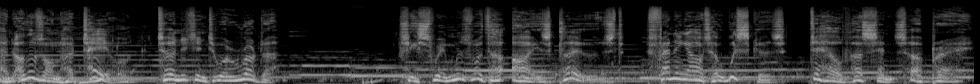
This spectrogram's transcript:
and others on her tail turn it into a rudder. She swims with her eyes closed, fanning out her whiskers to help her sense her prey.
